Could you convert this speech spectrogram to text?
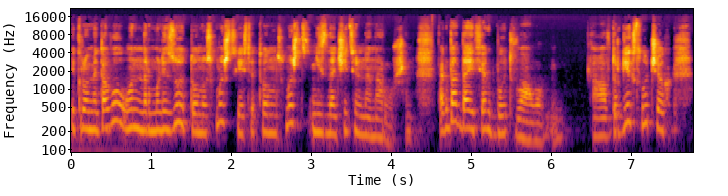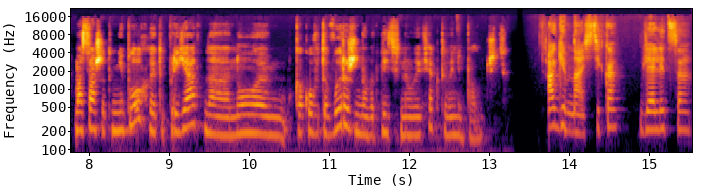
И кроме того, он нормализует тонус мышц, если тонус мышц незначительно нарушен. Тогда, да, эффект будет вау. А в других случаях массаж это неплохо, это приятно, но какого-то выраженного длительного эффекта вы не получите. А гимнастика для лица?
